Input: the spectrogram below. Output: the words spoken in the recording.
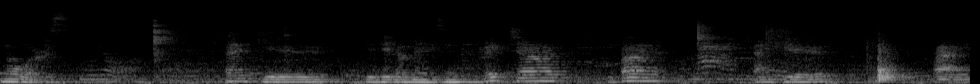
snores. Snores. Thank you. You did amazing. Great job. Goodbye. Bye. Thank you. Bye.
